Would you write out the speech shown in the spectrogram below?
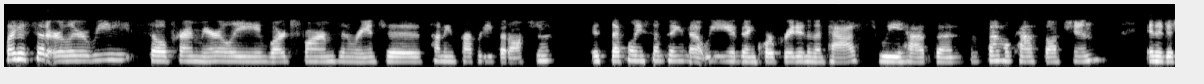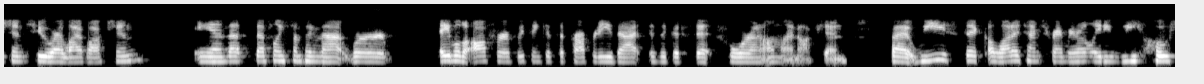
Like I said earlier, we sell primarily large farms and ranches, hunting properties at auction. It's definitely something that we have incorporated in the past. We have done some simulcast auctions in addition to our live auctions. And that's definitely something that we're able to offer if we think it's a property that is a good fit for an online auction. But we stick a lot of times primarily, we host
